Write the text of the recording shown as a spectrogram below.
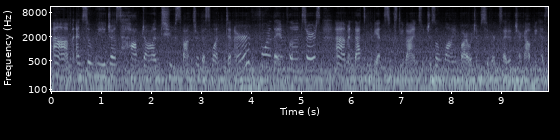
Um, and so we just hopped on to sponsor this one dinner for the influencers. Um, and that's going to be at 60 Vines, which is a wine bar, which I'm super excited to check out because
